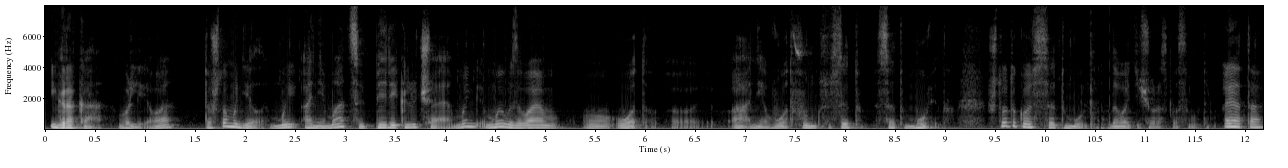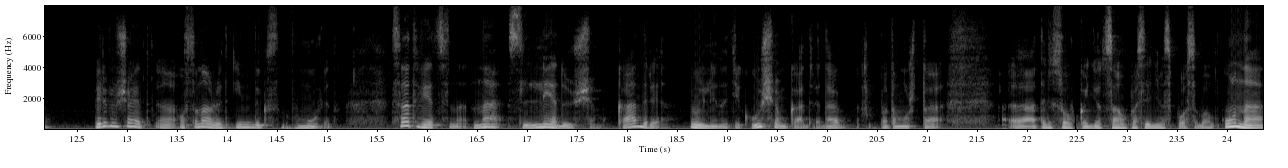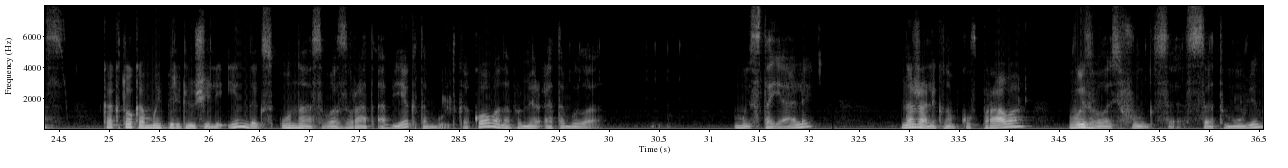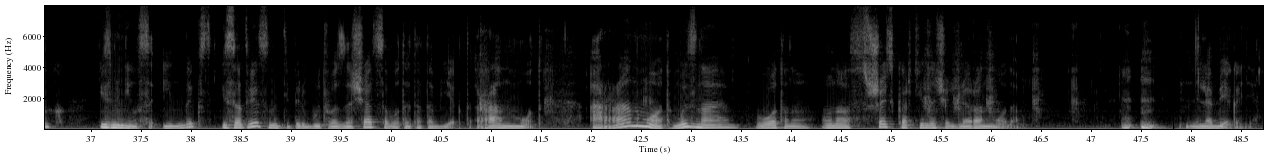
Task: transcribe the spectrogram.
игрока влево, то что мы делаем? Мы анимацию переключаем. Мы, мы вызываем э, вот, э, а, не, вот функцию set, set moving. Что такое set moving? Давайте еще раз посмотрим. Это переключает, э, устанавливает индекс в moving. Соответственно, на следующем кадре, ну или на текущем кадре, да, потому что отрисовка идет самым последним способом. У нас, как только мы переключили индекс, у нас возврат объекта будет какого? Например, это было, мы стояли, нажали кнопку вправо, вызвалась функция setMoving, изменился индекс, и, соответственно, теперь будет возвращаться вот этот объект, runMod. А runMod мы знаем, вот оно, у нас 6 картиночек для runModa, для бегания.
